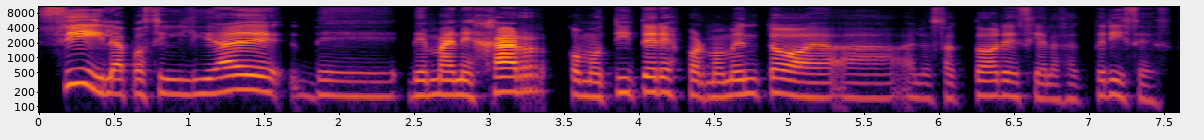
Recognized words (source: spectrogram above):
Sí, la posibilidad de, de- de manejar como títeres por momento a, a- a los actores y a las actrices.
